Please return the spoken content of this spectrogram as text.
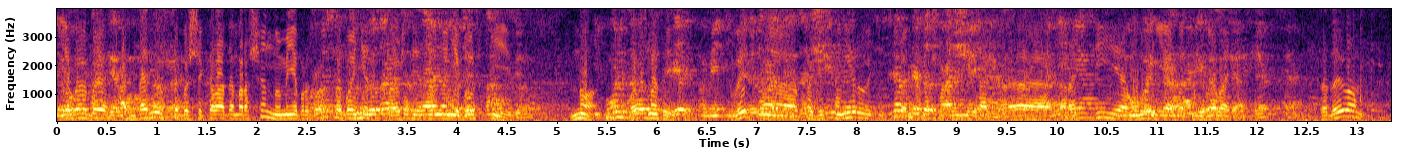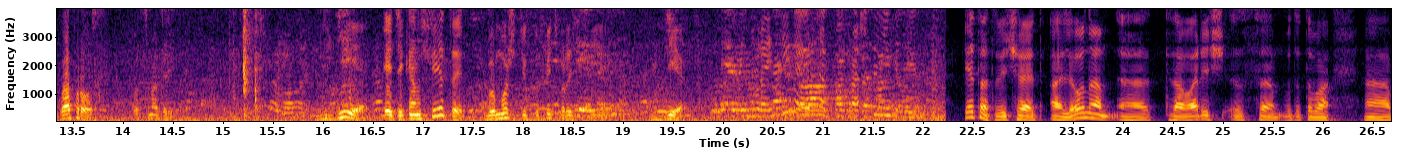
я бы, бы отдарился бы шоколадом Рошен, но у меня просто с собой нет, потому что я давно не был в Киеве. Но, вот смотрите, вы э, позиционируете себя как, как э, Россия, многие об этом говорят. Задаю вам вопрос. Вот смотрите. Где эти конфеты вы можете купить в России? Где? В России, наверное, пока что нигде. Это отвечает Алена, э, товарищ с э, вот этого э,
